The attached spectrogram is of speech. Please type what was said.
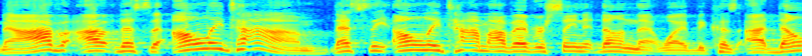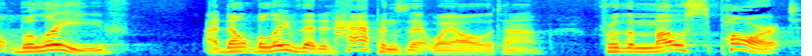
Now, I've, I've, that's the only time, that's the only time I've ever seen it done that way because I don't believe I don't believe that it happens that way all the time. For the most part,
